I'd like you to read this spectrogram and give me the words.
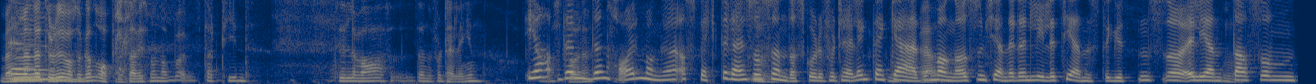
Men, men jeg tror det Eh, også kan åpne seg hvis man da bare tar tid til hva denne fortellingen Ja, den, den har mange aspekter. Det er en sånn søndagsskolefortelling, tenker jeg. Det er ja. mange av oss som kjenner den lille tjenestegutten så- eller jenta som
